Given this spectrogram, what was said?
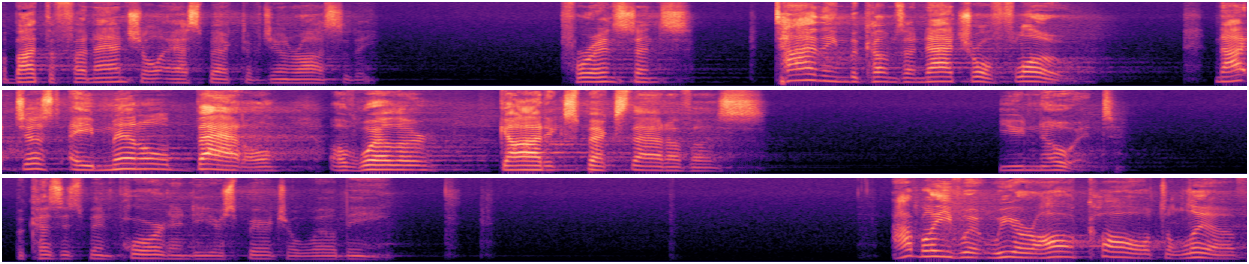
about the financial aspect of generosity. For instance, tithing becomes a natural flow, not just a mental battle of whether God expects that of us. You know it because it's been poured into your spiritual well being. I believe that we are all called to live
